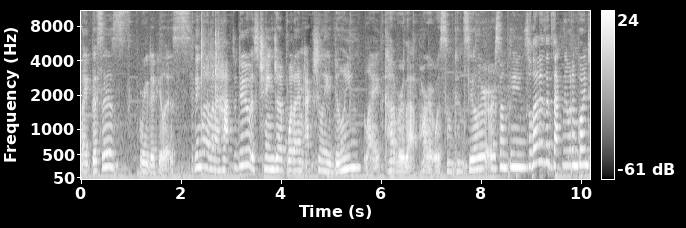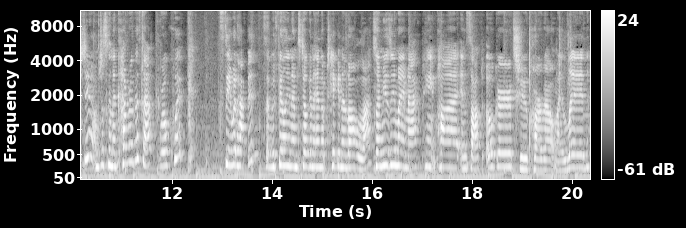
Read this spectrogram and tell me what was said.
like this is ridiculous. I think what I'm gonna have to do is change up what I'm actually doing, like cover that part with some concealer or something. So that is exactly what I'm going to do. I'm just gonna cover this up real quick see what happens. I have a feeling I'm still going to end up taking it all off. So I'm using my MAC Paint Pot in Soft Ochre to carve out my lid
